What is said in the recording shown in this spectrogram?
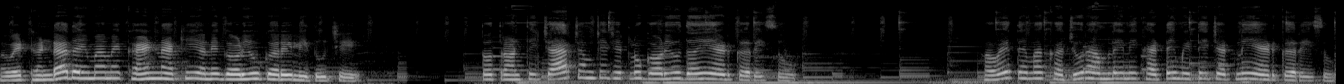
હવે ઠંડા દહીંમાં મેં ખાંડ નાખી અને ગળ્યું કરી લીધું છે. તો ત્રણથી ચાર ચમચી જેટલું ગળ્યું દહીં એડ કરીશું. હવે તેમાં ખજૂર આંબલીની ખાટી મીઠી ચટણી એડ કરીશું.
